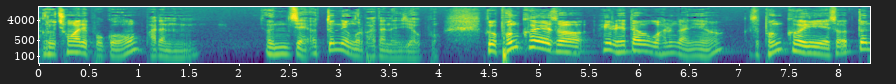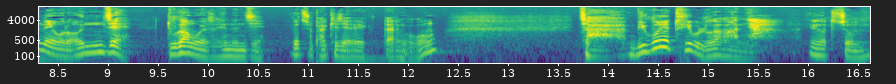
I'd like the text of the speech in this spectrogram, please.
그리고 청와대 보고 받았는 언제 어떤 내용으로 받았는지 여부 그리고 벙커에서 회의를 했다고 하는 거 아니에요? 그래서 벙커회의에서 어떤 내용으로 언제 누가 모여서 했는지 이것 좀 밝혀져야 되겠다는 거고. 자, 미군의 투입을 누가 막았냐. 이런 것도 좀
